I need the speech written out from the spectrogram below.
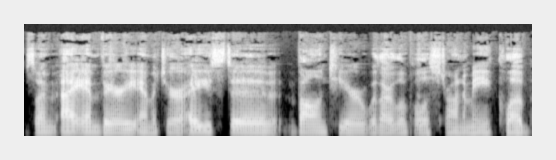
So I'm, I am very amateur. I used to volunteer with our local astronomy club.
